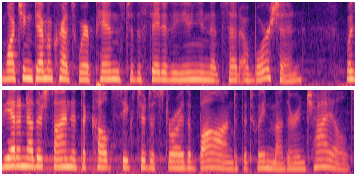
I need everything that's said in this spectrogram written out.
Watching Democrats wear pins to the State of the Union that said abortion was yet another sign that the cult seeks to destroy the bond between mother and child.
